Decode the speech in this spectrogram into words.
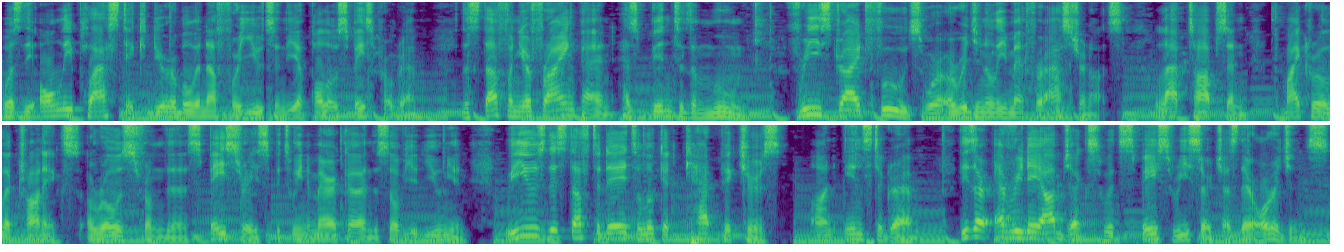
was the only plastic durable enough for use in the Apollo space program. The stuff on your frying pan has been to the moon. Freeze-dried foods were originally meant for astronauts. Laptops and microelectronics arose from the space race between America and the Soviet Union. We use this stuff today to look at cat pictures on Instagram. These are everyday objects with space research as their origins.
